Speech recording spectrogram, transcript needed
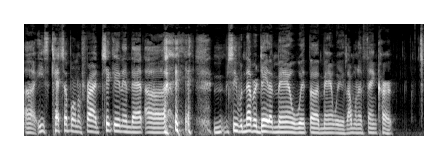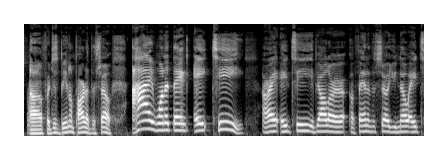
uh, eats ketchup on a fried chicken and that uh, she would never date a man with uh, man waves. I want to thank her uh, for just being a part of the show. I want to thank AT. All right, AT, if y'all are a fan of the show, you know AT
